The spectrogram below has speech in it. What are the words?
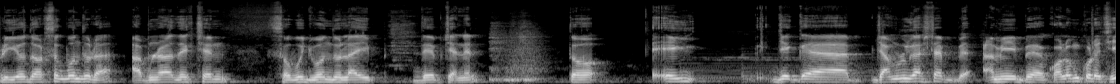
প্রিয় দর্শক বন্ধুরা, আপনারা দেখছেন সবুজ বন্ধু লাইভ দেব চ্যানেল। তো এই যে জামরুল গাছটা আমি কলম করেছি,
